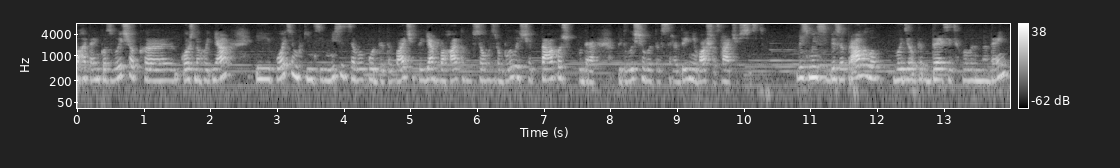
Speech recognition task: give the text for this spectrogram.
багатенько звичок е, кожного дня, і потім в кінці місяця ви будете бачити, як багато ви всього зробили, що також буде підвищувати всередині вашу значущість. Візьміть собі за правило виділити 10 хвилин на день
